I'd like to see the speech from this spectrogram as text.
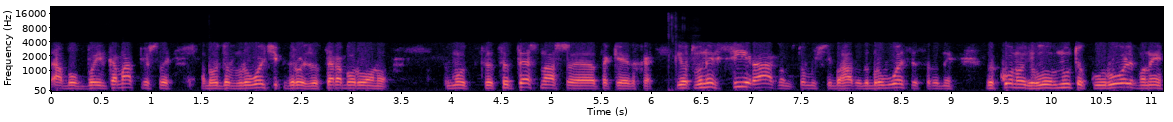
або в воєнкомат прийшли, або в добровольчі підрозділи, в тероборону. Тому це, це теж наше таке. І от вони всі разом, в тому числі багато добровольців серед них, виконують головну таку роль. Вони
